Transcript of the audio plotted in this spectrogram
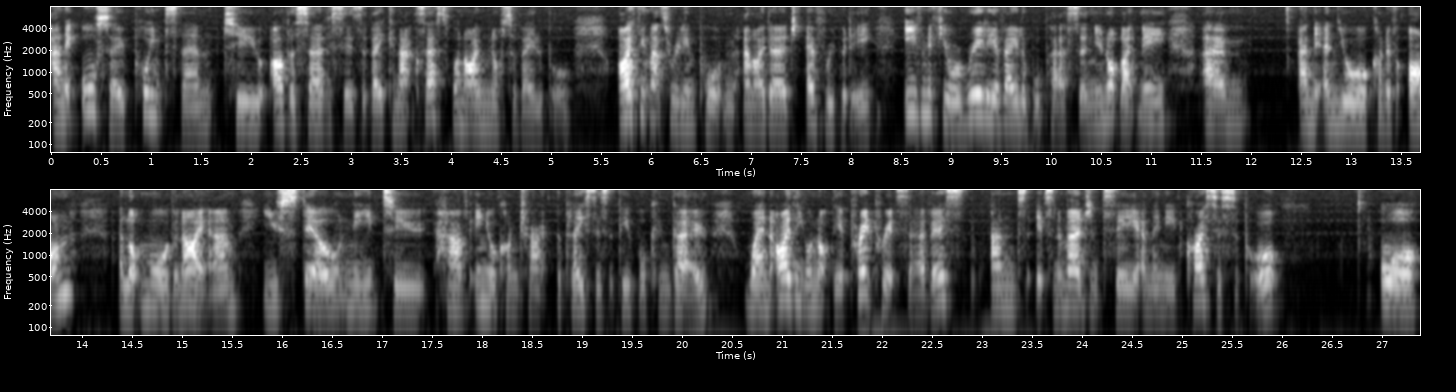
and it also points them to other services that they can access when I'm not available. I think that's really important, and I'd urge everybody, even if you're a really available person, you're not like me, um, and and you're kind of on a lot more than I am, you still need to have in your contract the places that people can go when either you're not the appropriate service and it's an emergency and they need crisis support, or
